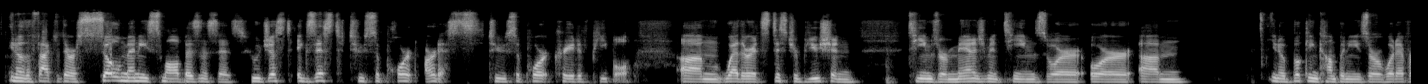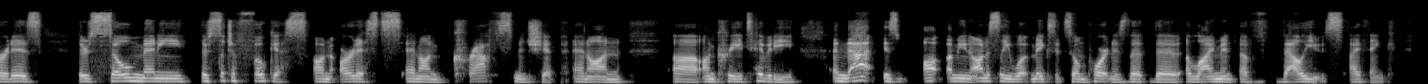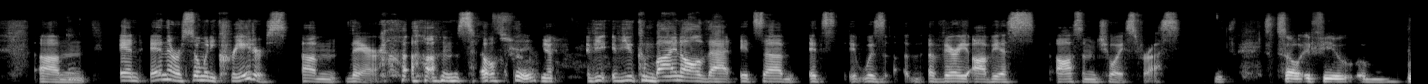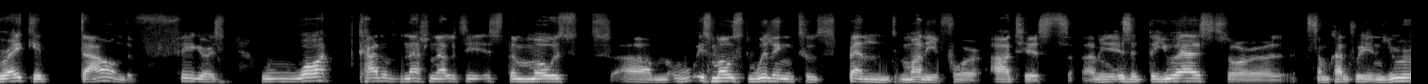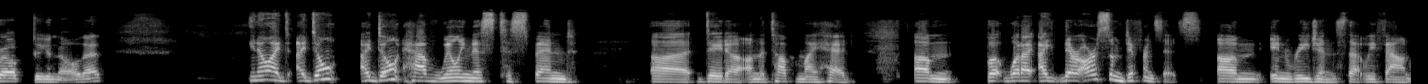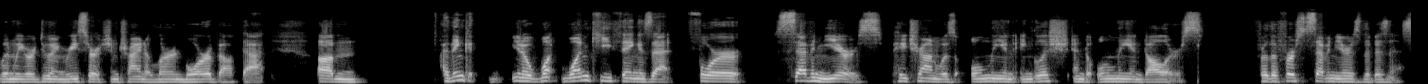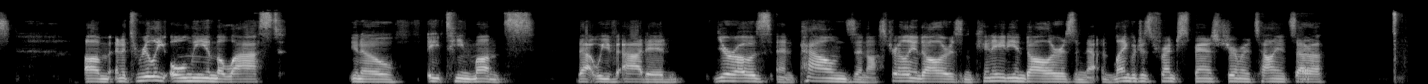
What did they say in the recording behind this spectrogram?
you know the fact that there are so many small businesses who just exist to support artists, to support creative people, um, whether it's distribution teams or management teams or or um, you know booking companies or whatever it is there's so many there's such a focus on artists and on craftsmanship and on uh, on creativity. And that is uh, i mean honestly what makes it so important is the the alignment of values i think. Um, and and there are so many creators um, there. Um, so That's true. you know if you if you combine all of that it's um it's it was a very obvious awesome choice for us. So if you break it down the figures what kind of nationality is the most um, is most willing to spend money for artists? I mean, is it the U.S. or some country in Europe? Do you know that? You know, I I don't I don't have willingness to spend uh, data on the top of my head. Um, but what I, I, there are some differences um, in regions that we found when we were doing research and trying to learn more about that. Um, I think you know one one key thing is that for seven years, Patreon was only in English and only in dollars for the first seven years of the business, um, and it's really only in the last you know eighteen months that we've added euros and pounds and Australian dollars and Canadian dollars and, and languages French, Spanish, German, Italian, etc.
